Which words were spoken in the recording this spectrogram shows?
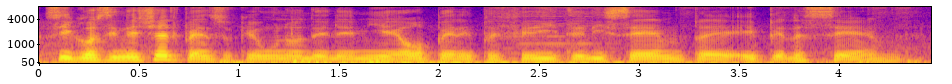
Sì, Ghost in the Shell penso che è una delle mie opere preferite di sempre e per sempre.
